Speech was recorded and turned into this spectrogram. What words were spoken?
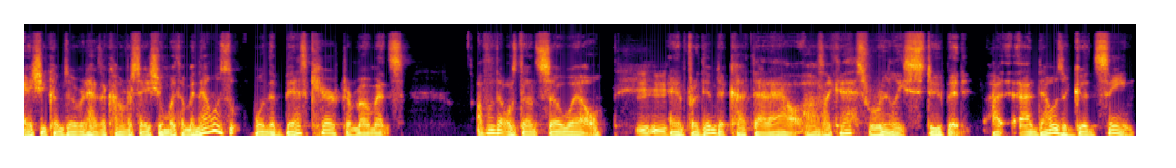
And she comes over and has a conversation with him. And that was one of the best character moments. I thought that was done so well. Mm-hmm. And for them to cut that out, I was like, that's really stupid. I, I, that was a good scene.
